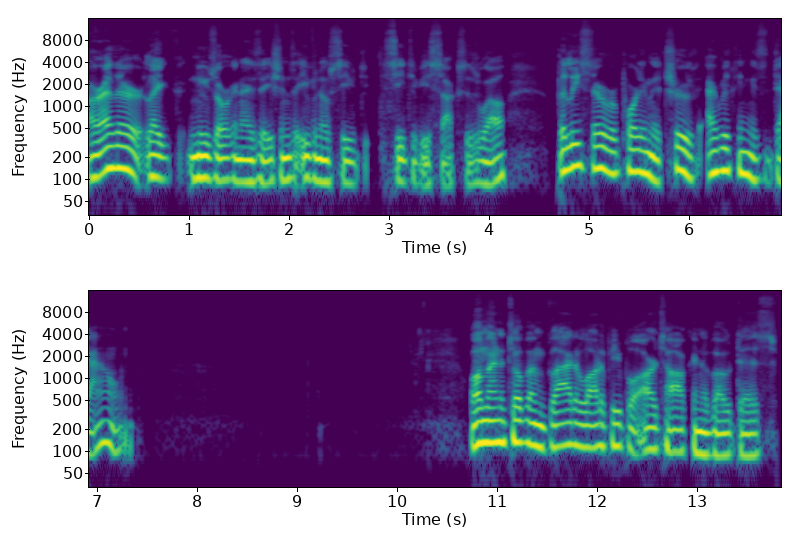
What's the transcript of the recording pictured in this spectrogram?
our other like news organizations, even though C- CTV sucks as well, but at least they're reporting the truth. Everything is down. Well, Manitoba, I'm glad a lot of people are talking about this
